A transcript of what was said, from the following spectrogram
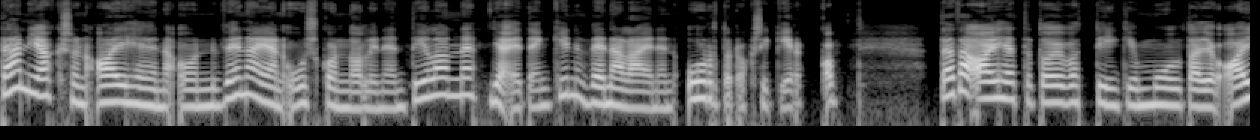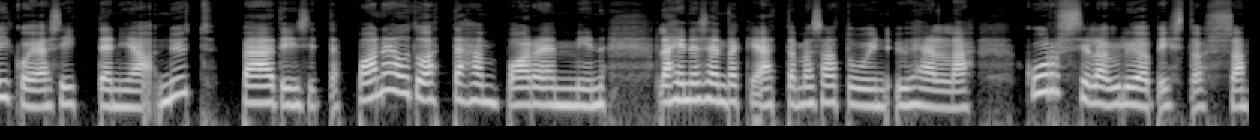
Tämän jakson aiheena on Venäjän uskonnollinen tilanne ja etenkin venäläinen ortodoksikirkko. Tätä aihetta toivottiinkin multa jo aikoja sitten ja nyt päätin sitten paneutua tähän paremmin. Lähinnä sen takia, että mä satuin yhdellä kurssilla yliopistossa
